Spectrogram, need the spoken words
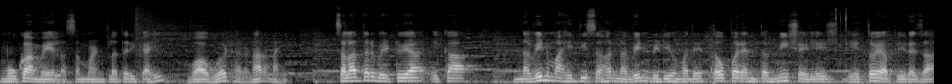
मोका मिळेल असं म्हटलं तरी काही वावगं ठरणार नाही. चला तर भेटूया एका नवीन माहितीसह नवीन व्हिडिओमध्ये. तोपर्यंत मी शैलेश घेतोय आपली रजा.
